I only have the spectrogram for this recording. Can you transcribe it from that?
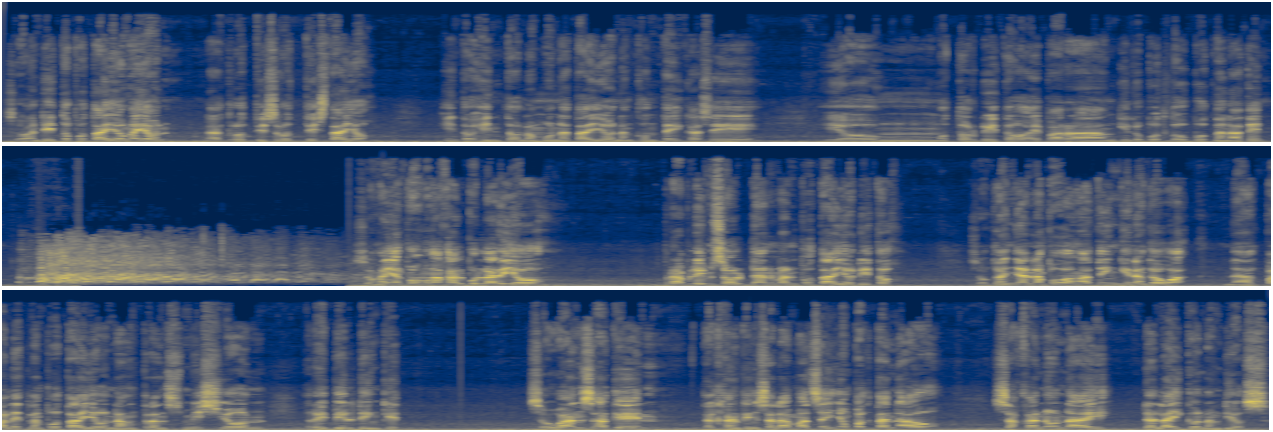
So andito po tayo ngayon. Nag-road test road test tayo. Hinto-hinto lang muna tayo ng konti kasi yung motor dito ay parang gilubot-lubot na natin. So ngayon po mga kalbularyo, problem solved na naman po tayo dito. So ganyan lang po ang ating ginagawa. Nagpalit lang po tayo ng transmission rebuilding kit. So once again, daghan kayong salamat sa inyong pagtanaw sa kanunay dalaygo ng Dios.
